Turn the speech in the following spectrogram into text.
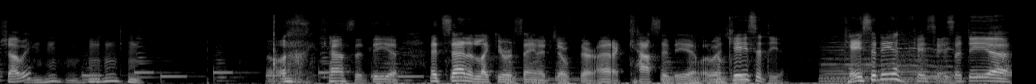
shall we? Mm-hmm. Oh, quesadilla. It sounded like you were saying a joke there. I had a quesadilla. What A about you? quesadilla. quesadilla? Quesadilla. Quesadilla.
